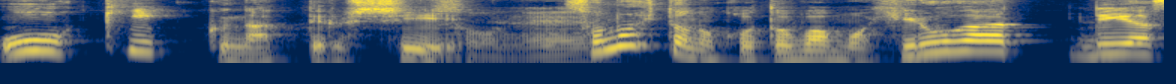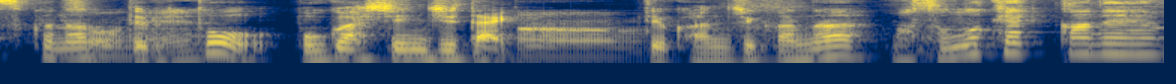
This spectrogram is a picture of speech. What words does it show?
大きくなってるし、そうね。その人の言葉も広がりやすくなってるそと、僕は信じたいっうんていう感じかな。まあその結果ね、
